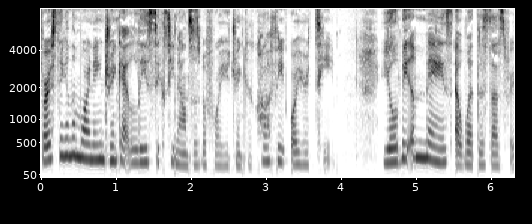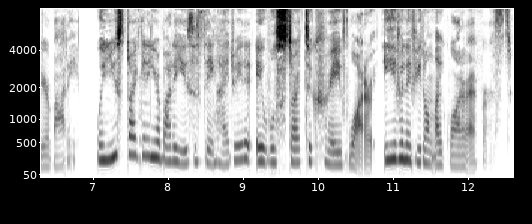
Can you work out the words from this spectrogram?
First thing in the morning, drink at least 16 ounces before you drink your coffee or your tea. You'll be amazed at what this does for your body. When you start getting your body used to staying hydrated, it will start to crave water, even if you don't like water at first.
